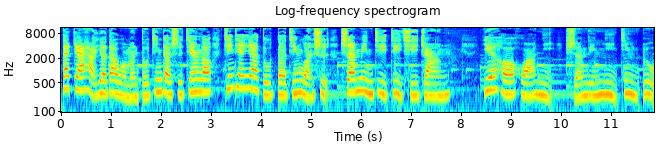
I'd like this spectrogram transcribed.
大家好，又到我们读经的时间喽。今天要读的经文是《生命记》第七章。耶和华你神领你进入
